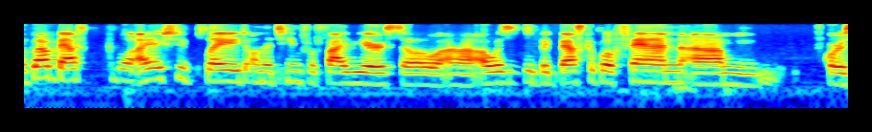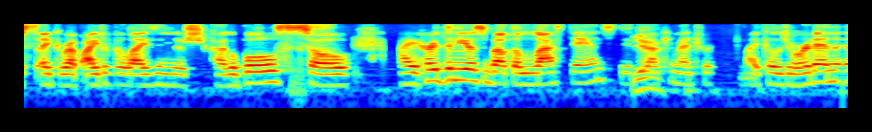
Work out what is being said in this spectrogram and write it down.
About basketball, I actually played on the team for five years, so uh, I was a big basketball fan. Um, of course, I grew up idolizing the Chicago Bulls. Yes. So I heard the news about The Last Dance, the yeah. documentary Michael Jordan.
